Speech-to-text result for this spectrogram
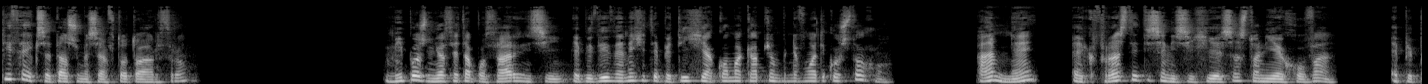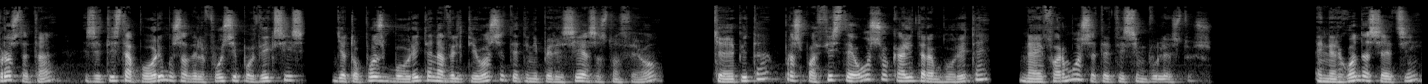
Τι θα εξετάσουμε σε αυτό το άρθρο; Μήπως νιώθετε αποθάρρυνση επειδή δεν έχετε πετύχει ακόμα κάποιον πνευματικό στόχο; Αν ναι, εκφράστε τις ανησυχίες σας στον Ιεχωβά. Επιπρόσθετα, ζητήστε από όριμους αδελφούς υποδείξεις για το πώς μπορείτε να βελτιώσετε την υπηρεσία σας στον Θεό και έπειτα προσπαθήστε όσο καλύτερα μπορείτε να εφαρμόσετε τις συμβουλές τους. Ενεργώντας έτσι,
